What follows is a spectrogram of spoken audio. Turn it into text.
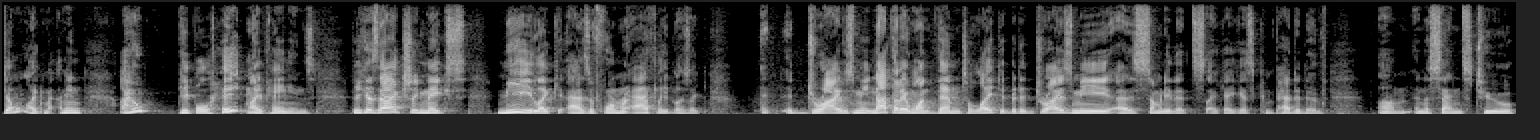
don't like my. I mean, I hope people hate my paintings because that actually makes me like as a former athlete was like it, it drives me not that i want them to like it but it drives me as somebody that's like i guess competitive um, in a sense to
